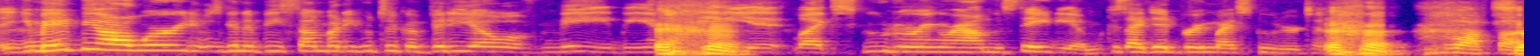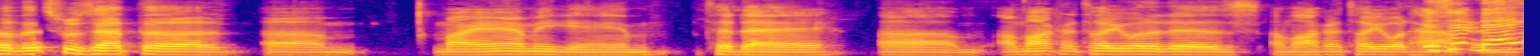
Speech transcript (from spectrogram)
You made me all worried it was going to be somebody who took a video of me being an idiot, like scootering around the stadium because I did bring my scooter tonight. It was a lot of so this was at the um, Miami game today. Um, I'm not going to tell you what it is. I'm not going to tell you what happened. Is it Mayo?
